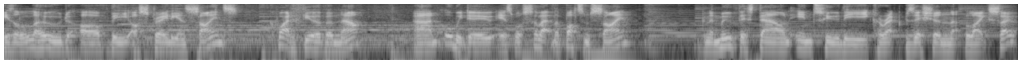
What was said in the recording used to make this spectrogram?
is a load of the Australian signs, quite a few of them now. And all we do is we'll select the bottom sign. We're going to move this down into the correct position like so.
